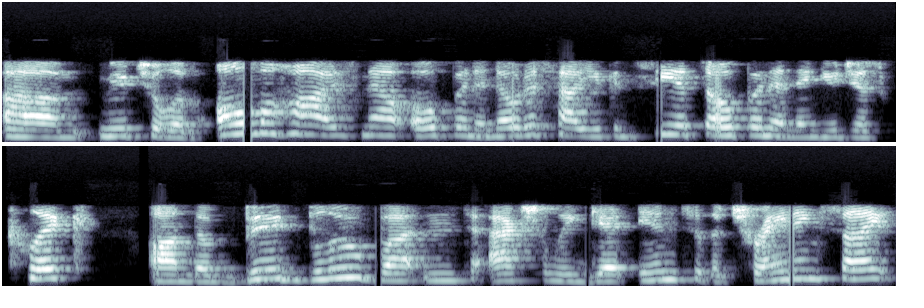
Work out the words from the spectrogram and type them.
Um, Mutual of Omaha is now open, and notice how you can see it's open, and then you just click on the big blue button to actually get into the training site.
